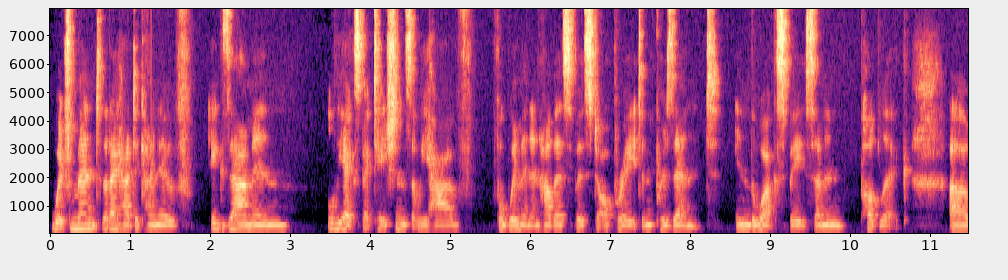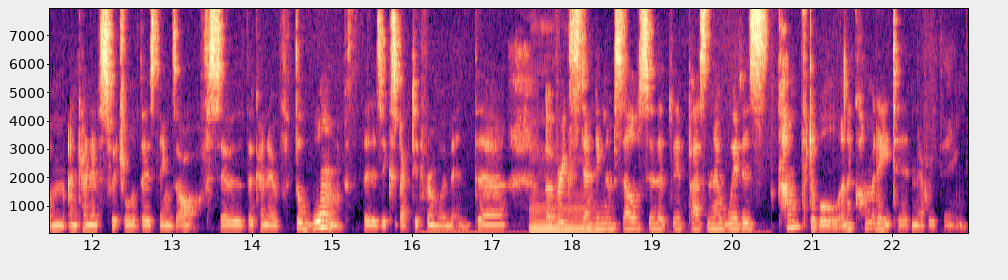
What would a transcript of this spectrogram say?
which meant that I had to kind of examine all the expectations that we have for women and how they're supposed to operate and present in the workspace and in public um, and kind of switch all of those things off. So the kind of the warmth that is expected from women the mm. overextending themselves so that the person they're with is comfortable and accommodated and everything.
